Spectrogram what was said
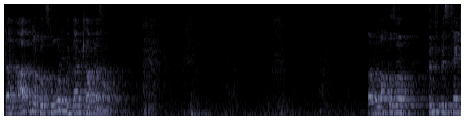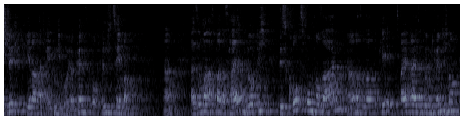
Dann atmet ihr kurz durch und dann Klappmesser. Davon macht er so 5 bis 10 Stück, je nach Athletenniveau. Ihr könnt auch 15 machen. Ja? Also immer erstmal das Halten wirklich bis kurz vorm Versagen, ja, dass er sagt, okay, 2-3 Sekunden könnte ich noch,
